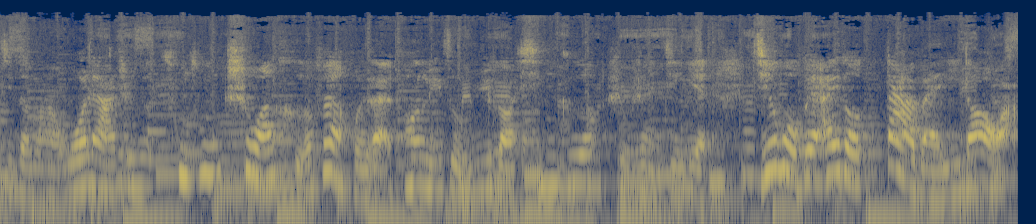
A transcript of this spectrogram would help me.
记得吗？我俩这个匆匆吃完盒饭回来，帮李总预告新歌，是不是很惊艳？结果被挨到大摆一道啊！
